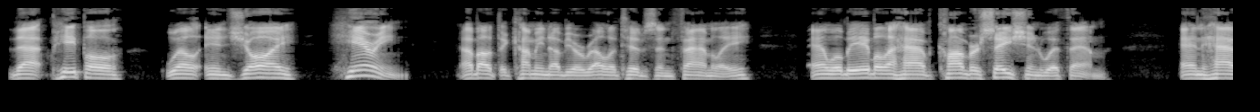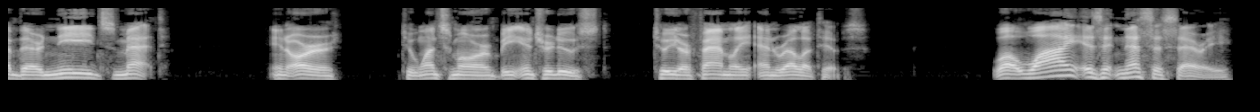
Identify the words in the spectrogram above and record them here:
that people will enjoy hearing about the coming of your relatives and family and will be able to have conversation with them and have their needs met in order to once more be introduced to your family and relatives. Well, why is it necessary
